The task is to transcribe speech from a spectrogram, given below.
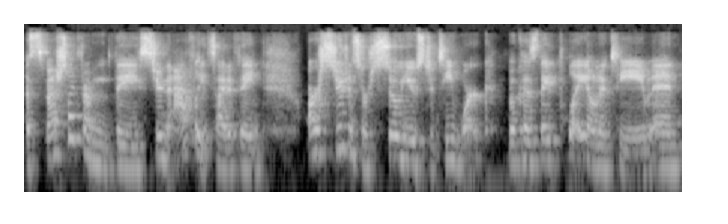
especially from the student athlete side of thing our students are so used to teamwork because they play on a team. And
